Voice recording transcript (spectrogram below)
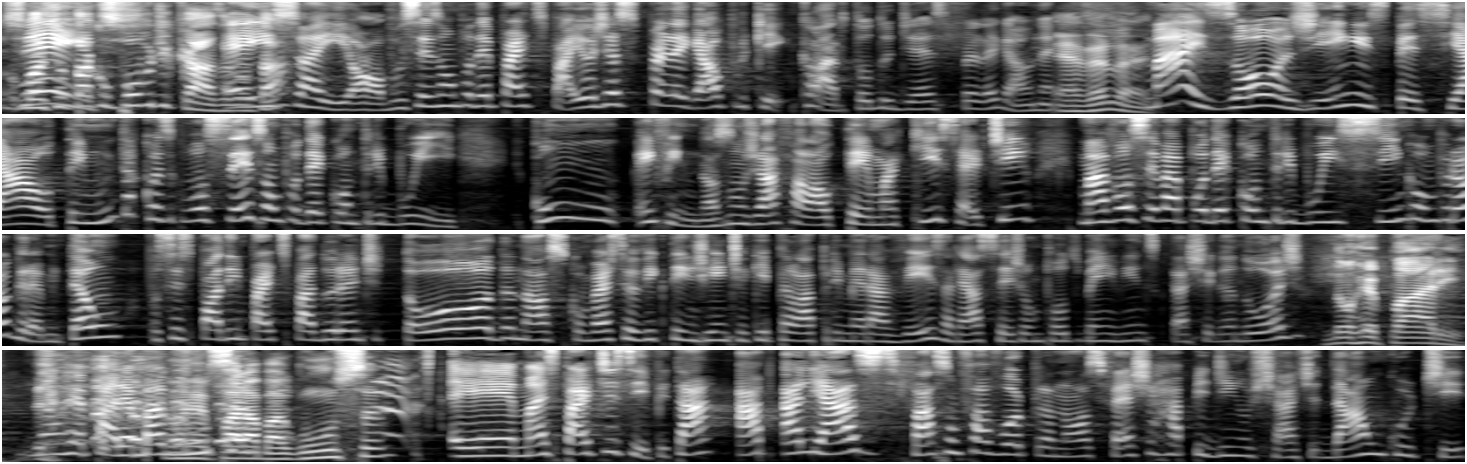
é. Mas tu tá com o povo de casa, é não tá? isso aí, ó. Vocês vão poder participar. E hoje é super legal, porque, claro, todo dia é super legal, né? É verdade. Mas hoje, em especial, tem muita coisa que vocês vão poder contribuir. Com, enfim, nós vamos já falar o tema aqui certinho, mas você vai poder contribuir sim com o programa. Então, vocês podem participar durante toda a nossa conversa. Eu vi que tem gente aqui pela primeira vez, aliás, sejam todos bem-vindos que tá chegando hoje. Não repare. Não repare a Não bagunça. repara a bagunça. É, mas participe, tá? Aliás, faça um favor pra nós, fecha rapidinho o chat, dá um curtir.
